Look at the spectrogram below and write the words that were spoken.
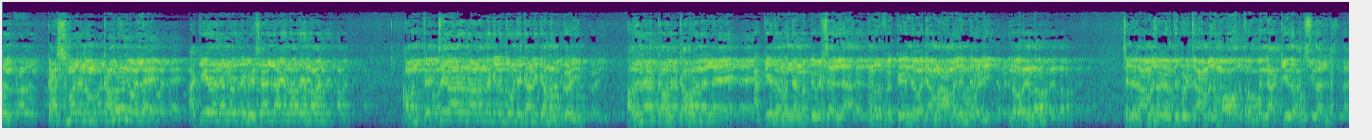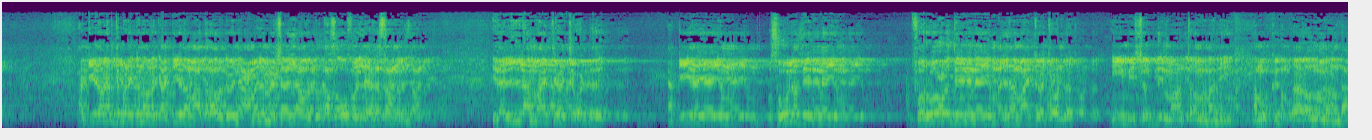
കശ്മലനും കമടനുമല്ലേ? അക്കീത ഞങ്ങൾക്ക് വിഷയമല്ല എന്ന് പറയുന്നവൻ. അവൻ തെറ്റുകാരനാണെന്നെങ്കിലും ചൂണ്ടിക്കാണിക്കാൻ നമുക്ക് കഴിയും? അതിനേക്കാൾ കപടനല്ലേ? അക്കീതൊന്നും ഞങ്ങൾക്ക് വിഷയമല്ല. ഞങ്ങൾ ഫിക്കിന്റെ വഴി നമ്മൾ അമലിന്റെ വഴി എന്ന് പറയുന്നവർ. ചിലർ അമല ഉയർത്തിപ്പിടിച്ച അമൽ മാത്രം പിന്നെ അക്കീത പ്രശ്നമല്ല. അക്കീത ഉയർത്തിപ്പിടിക്കുന്നവർക്ക് അക്കീത മാത്രം. അവർക്ക് പിന്നെ അമലും വിഷയമല്ല അവർക്ക് തസവുഫും ഇല്ല ഹസാനും ഇല്ല. ഇതെല്ലാം മാറ്റിവെച്ചുകൊണ്ട് അക്കീതയെയും ഉസൂലുദ്ദീനെയും ഫുറൂദ്ദീനെയും എല്ലാം മാറ്റിവെച്ചുകൊണ്ട് ഈ വിശുദ്ധി മാത്രം മതി. നമുക്ക് വേറെ ഒന്നും വേണ്ട.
